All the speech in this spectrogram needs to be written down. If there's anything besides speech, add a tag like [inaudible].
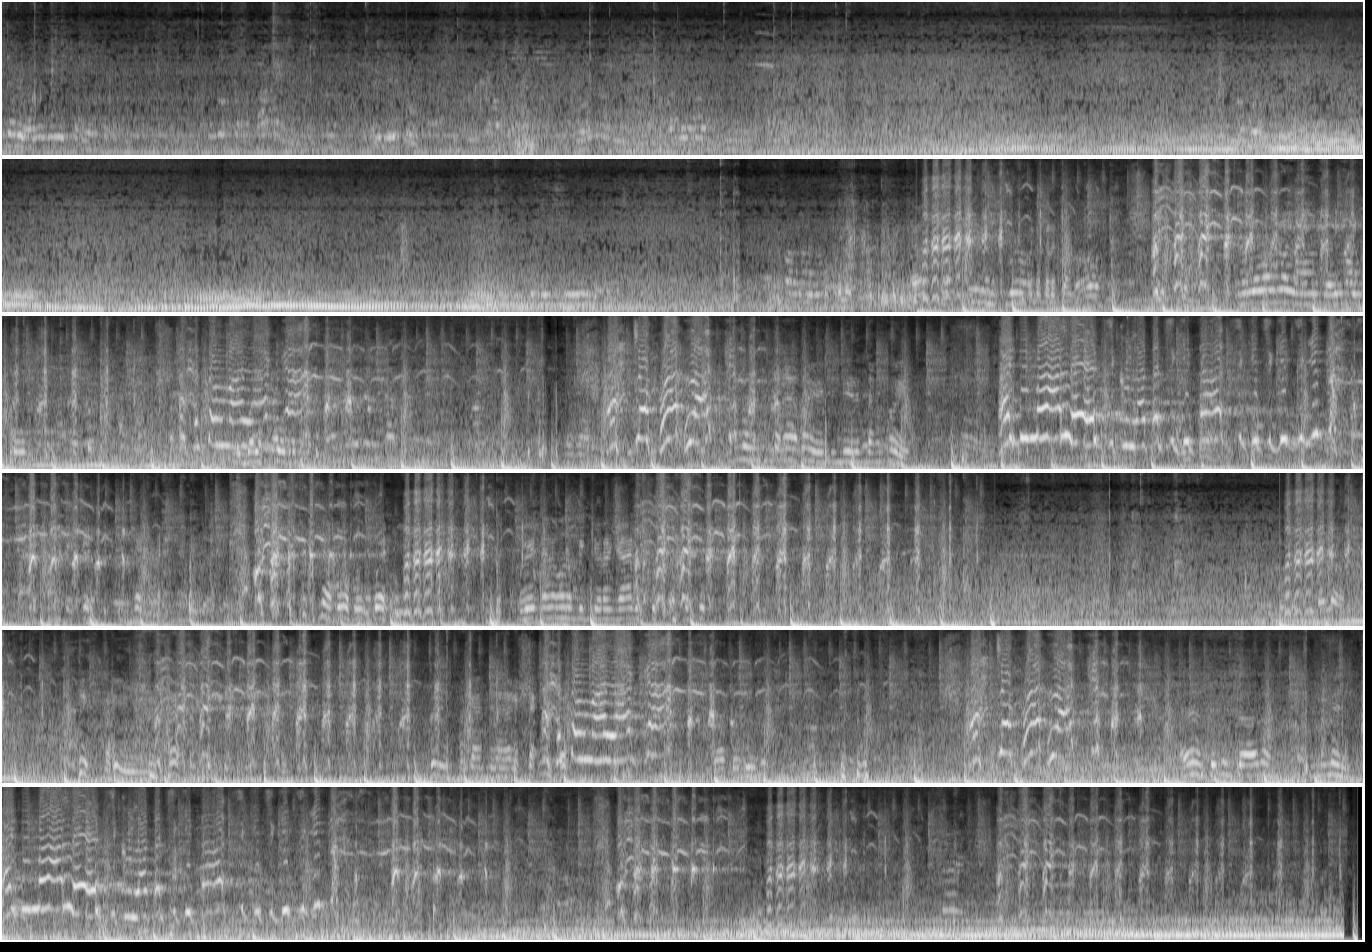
Ano ba naman? Ang ko eh, binirintang ko eh. Uy, ka na ko [laughs] ng picture ang gano'n. Ay, magkano na nakakita. Ayun, tubig sa ano. Ano namin?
